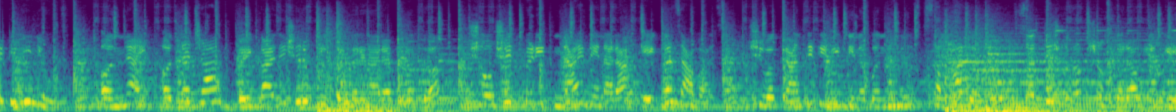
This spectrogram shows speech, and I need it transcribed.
क्रांती टीव्ही न्यूज. अन्याय अत्याचार बेकायदेशीर कृत्य करणाऱ्या विरुद्ध शोषित पीडित न्याय देणारा एकच आवाज. शिवक्रांती टीव्ही दिनबंधू न्यूज संपादक सत्यशोधक शंकरराव लिंगे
